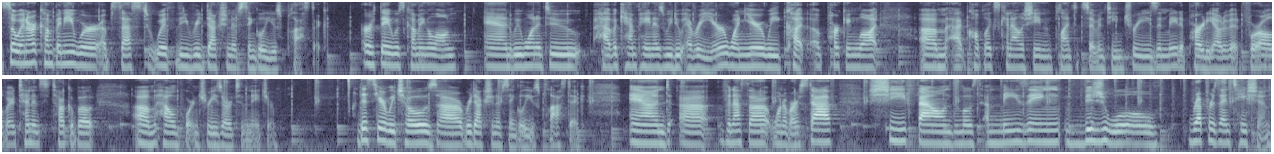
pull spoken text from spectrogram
So in our company, we're obsessed with the reduction of single-use plastic. Earth Day was coming along and we wanted to have a campaign as we do every year. One year we cut a parking lot um, at Complex Canal Lachine and planted 17 trees and made a party out of it for all of our tenants to talk about um, how important trees are to the nature. This year we chose uh, reduction of single-use plastic. And uh, Vanessa, one of our staff, she found the most amazing visual representation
